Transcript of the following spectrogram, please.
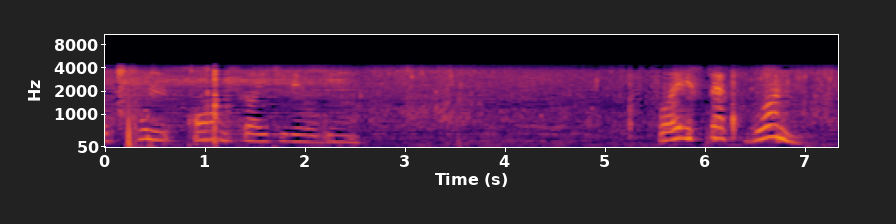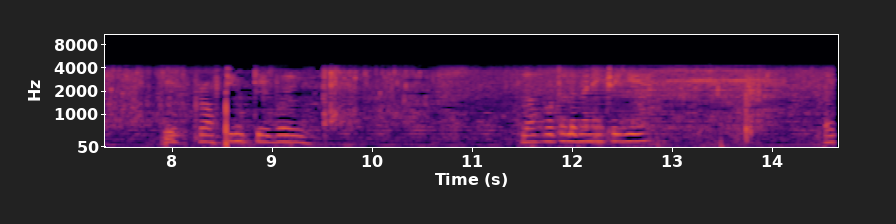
तो फुल ऑन सारी चीज़ें हो गई हैं। फायर स्पेक वन इस क्राफ्टिंग टेबल ग्लास बोतल हमें नहीं चाहिए। भाई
